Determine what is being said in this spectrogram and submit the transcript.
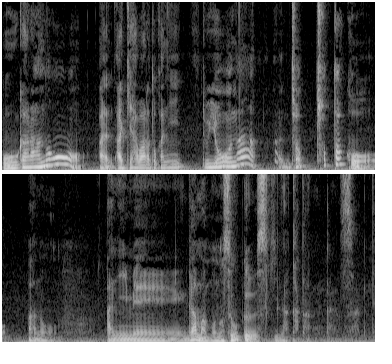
大柄の秋葉原とかにいるようなちょちょっとこうあのアニメが、まあ、ものすごく好きな方が座って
